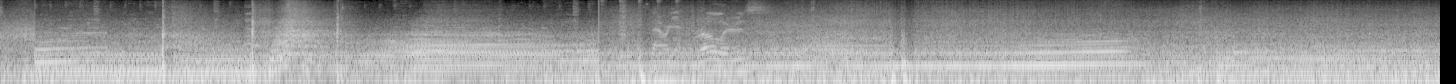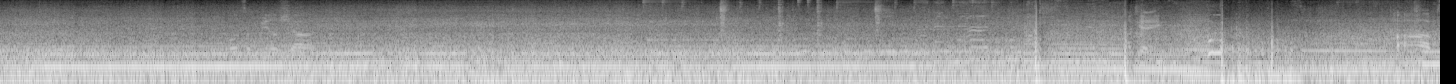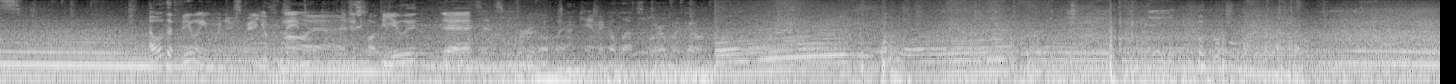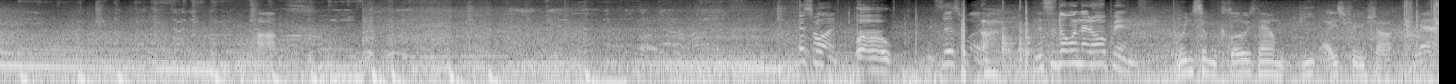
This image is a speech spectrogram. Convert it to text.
This is the one that opens. We're in some closed down beat ice cream shop. Yeah.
